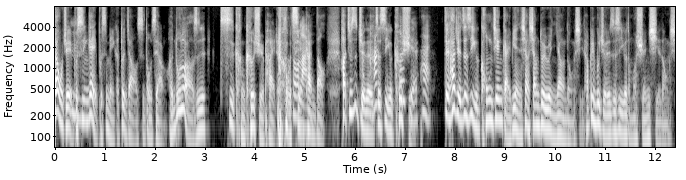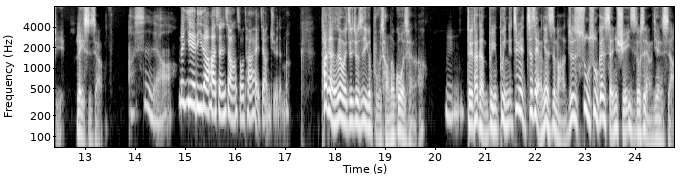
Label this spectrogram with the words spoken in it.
但我觉得也不是，应该也不是每个遁甲老师都这样。很多的老师是很科学派的，我之前看到他就是觉得这是一个科学派，对，他觉得这是一个空间改变，像相对论一样的东西，他并不觉得这是一个什么玄奇的东西，类似这样啊，是哦。那业力到他身上的时候，他还这样觉得吗？他可能认为这就是一个补偿的过程啊。嗯，对，他可能不不一定，因为这是两件事嘛，就是术数跟神学一直都是两件事啊，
